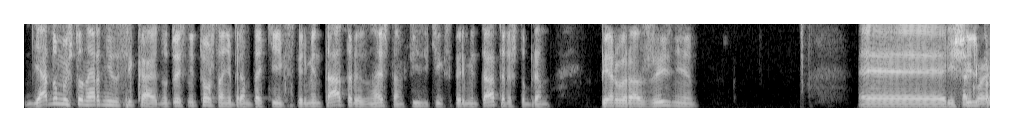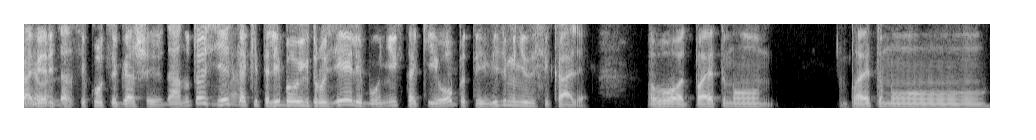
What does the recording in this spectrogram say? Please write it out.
я думаю, что, наверное, не засекают. Ну, то есть не то, что они прям такие экспериментаторы, знаешь, там, физики-экспериментаторы, что прям первый раз в жизни э, решили Такое проверить, делать, да. засекут ли гашиш, да. Ну, то есть есть Да. какие-то либо у их друзей, либо у них такие опыты, и, видимо, не засекали. Вот, поэтому, поэтому,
